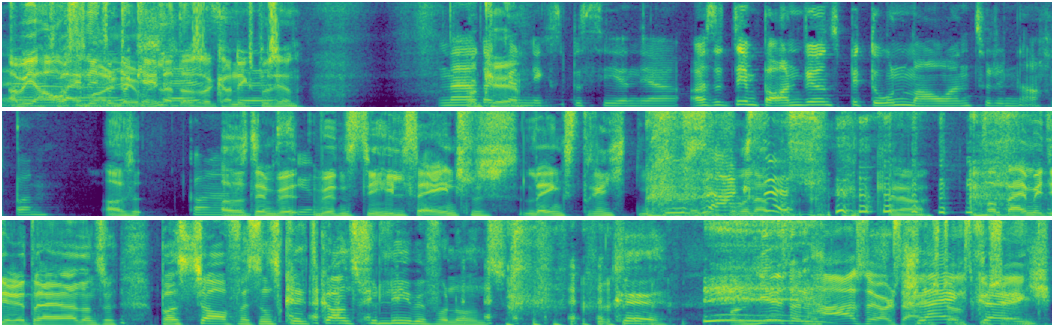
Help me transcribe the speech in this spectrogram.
Äh, Aber ihr Haus ist nicht Zweimal, unterkellert, also kann nichts passieren. Nein, Okay. da kann nichts passieren, ja. Außerdem bauen wir uns Betonmauern zu den Nachbarn. Also, Kann auch außerdem passieren. würden es die Hills Angels längst richten. Du Sagst es! Genau. Vorbei mit ihren drei und so, passt auf, sonst kriegt ganz viel Liebe von uns. Okay. Und hier ist ein Hase als Einstandsgeschenk.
